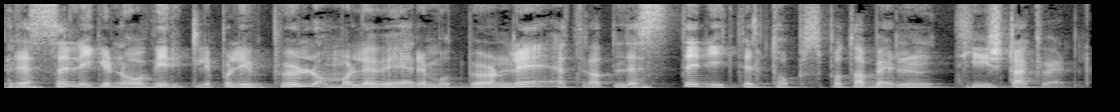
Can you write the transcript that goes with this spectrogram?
Presset ligger nå virkelig på Liverpool om å levere mot Burnley etter at Leicester gikk til topps på tabellen tirsdag kveld.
